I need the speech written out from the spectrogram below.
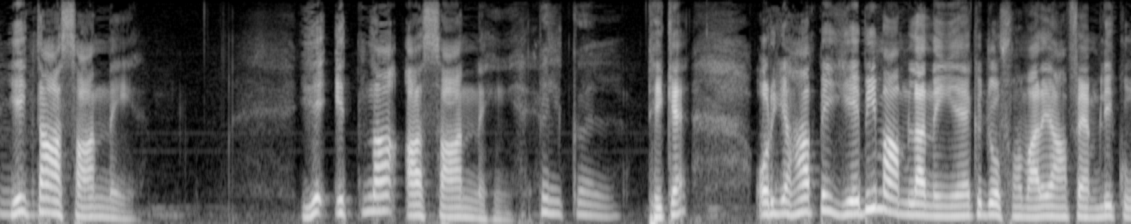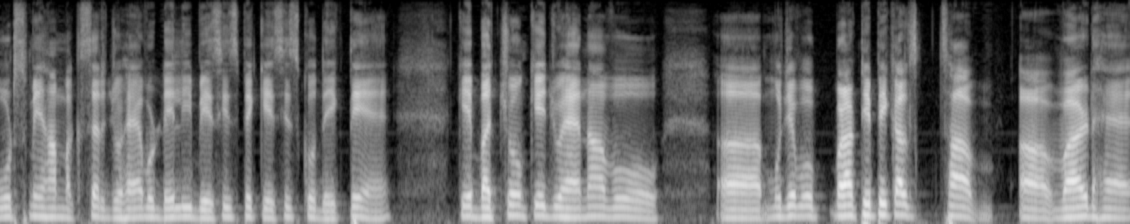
ये इतना आसान नहीं है। ये इतना आसान नहीं है। बिल्कुल। ठीक है? और यहाँ पे ये भी मामला नहीं है कि जो हमारे यहाँ फैमिली कोर्ट्स में हम अक्सर जो है वो डेली बेसिस पे केसेस को देखते हैं कि बच्चों के जो है ना वो अ, मुझे वो बड़ा टिपिकल सा वर्ड है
